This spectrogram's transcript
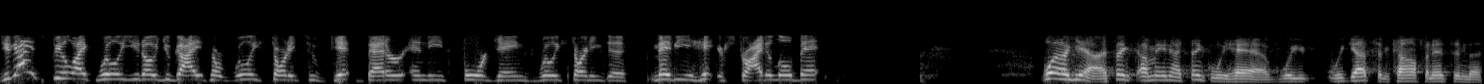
do you guys feel like really, you know, you guys are really starting to get better in these four games, really starting to maybe hit your stride a little bit? Well, yeah, I think I mean I think we have. We we got some confidence in the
